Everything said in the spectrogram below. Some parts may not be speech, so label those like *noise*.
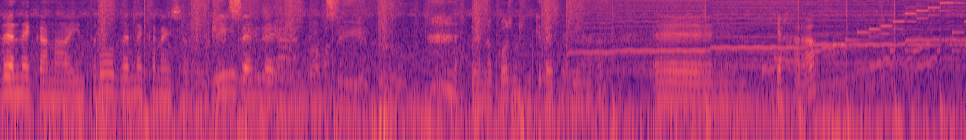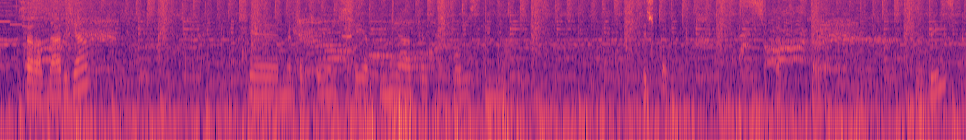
Δεν έκανα intro, δεν έκανα εισαγωγή, δεν, δεν, But we'll see it through. δεν. Ο κόσμος μου κοιτάει περίεργα. Ε, για χαρά. Σαραντάρια. Και μετακίνηση από τη μία άκρη της πόλης στην άλλη. Δύσκολο. Δύσκολο.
